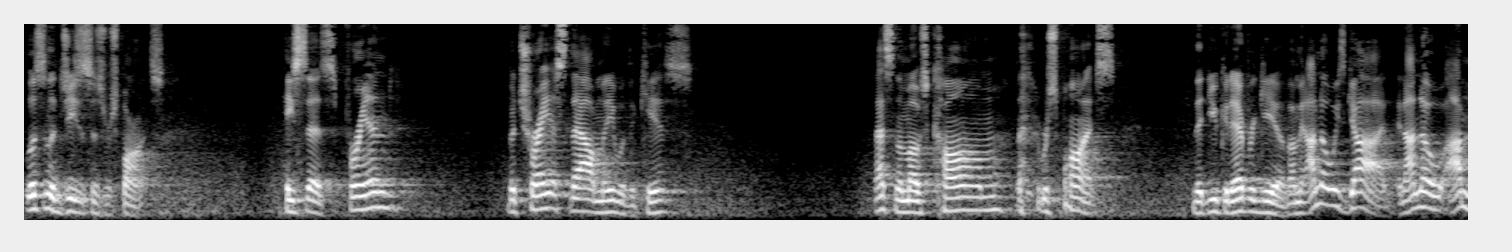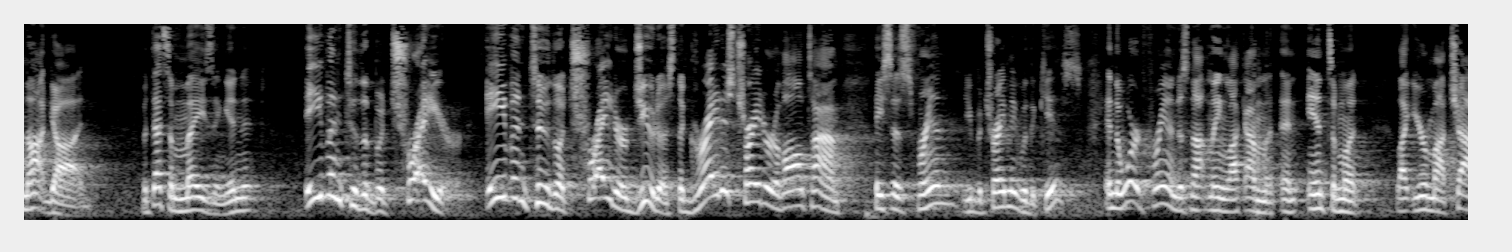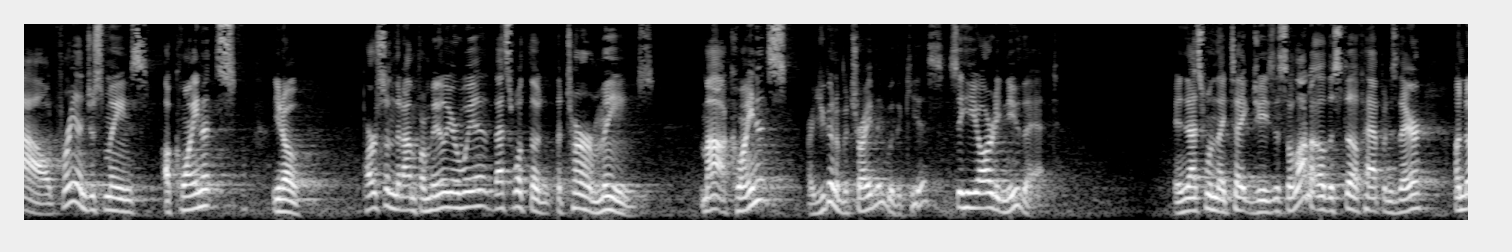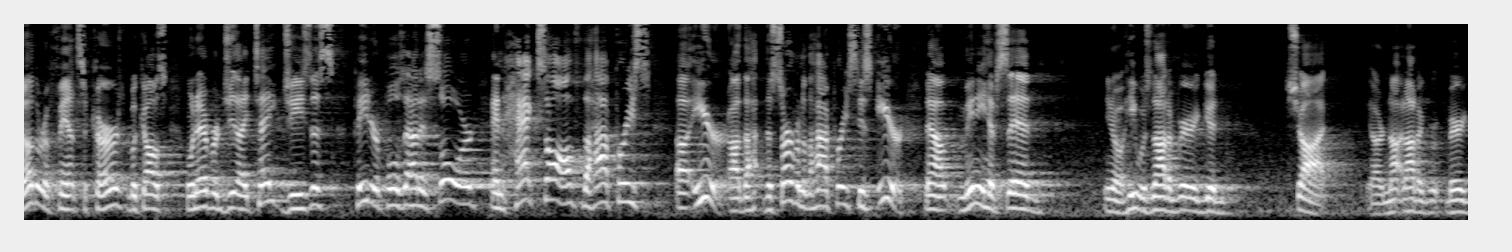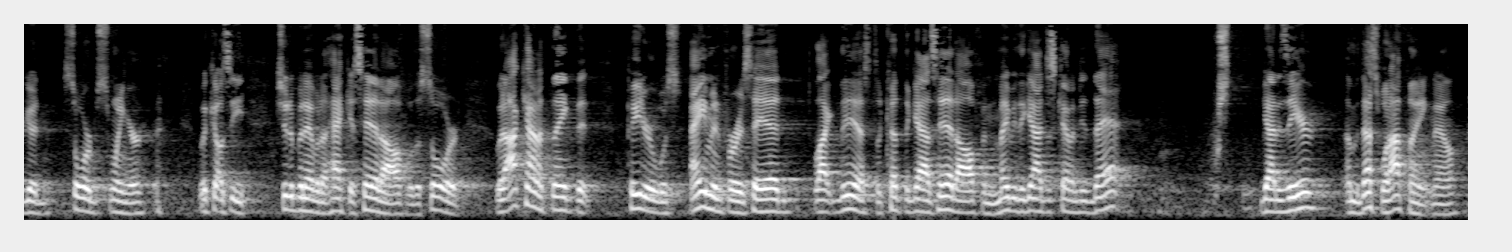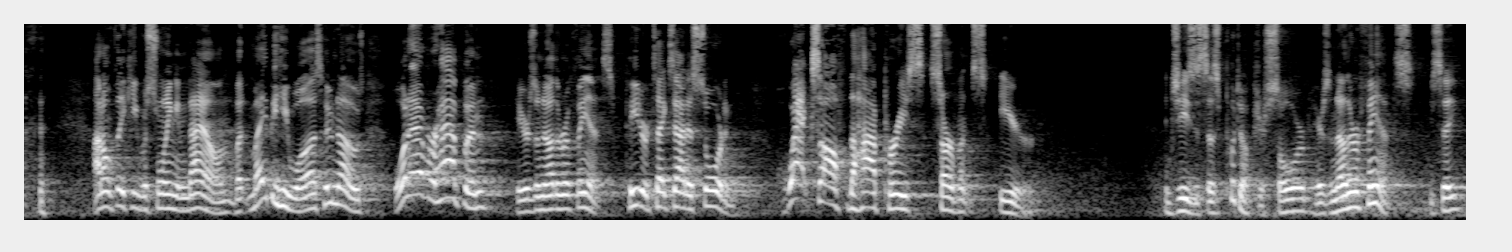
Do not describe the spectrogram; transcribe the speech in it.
Listen to Jesus' response. He says, Friend, betrayest thou me with a kiss? That's the most calm response that you could ever give. I mean, I know He's God, and I know I'm not God, but that's amazing, isn't it? Even to the betrayer, even to the traitor Judas, the greatest traitor of all time, he says, Friend, you betrayed me with a kiss. And the word friend does not mean like I'm an intimate, like you're my child. Friend just means acquaintance, you know, person that I'm familiar with. That's what the, the term means. My acquaintance? Are you going to betray me with a kiss? See, he already knew that. And that's when they take Jesus. A lot of other stuff happens there. Another offense occurs because whenever they take Jesus, Peter pulls out his sword and hacks off the high priest's uh, ear, uh, the, the servant of the high priest, his ear. Now, many have said, you know, he was not a very good shot, or not, not a very good sword swinger, because he should have been able to hack his head off with a sword. But I kind of think that Peter was aiming for his head like this to cut the guy's head off, and maybe the guy just kind of did that got his ear? I mean, that's what I think now. I don't think he was swinging down, but maybe he was. Who knows? Whatever happened, here's another offense. Peter takes out his sword and whacks off the high priest's servant's ear. And Jesus says, Put up your sword. Here's another offense. You see?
